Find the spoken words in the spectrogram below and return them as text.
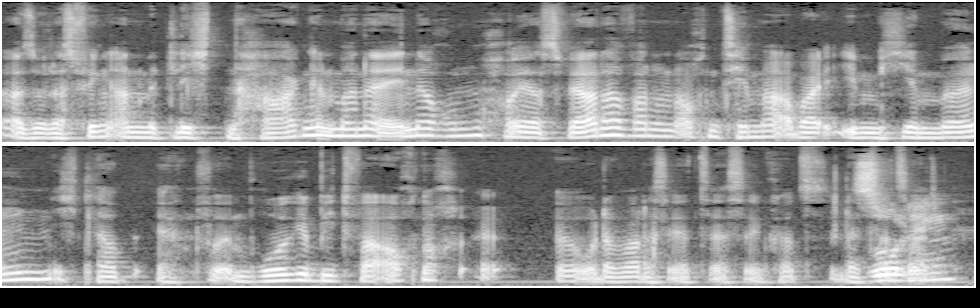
also das fing an mit Lichtenhagen in meiner Erinnerung. Hoyerswerda war dann auch ein Thema, aber eben hier Mölln, ich glaube, irgendwo im Ruhrgebiet war auch noch, äh, oder war das jetzt erst in kurzer Soling? Zeit?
